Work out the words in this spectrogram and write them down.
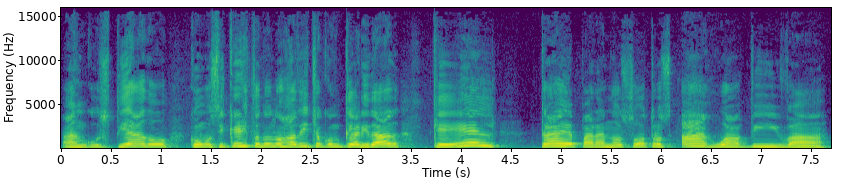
angustiado, como si Cristo no nos ha dicho con claridad que Él trae para nosotros agua viva.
